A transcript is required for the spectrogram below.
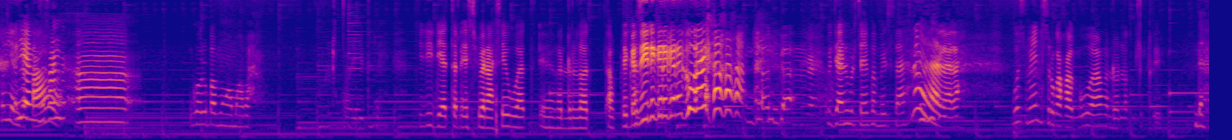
Lu jadi iya ketawa. misalkan gue lupa mau ngomong apa. Oh, gitu deh. Jadi dia terinspirasi buat ya, ngedownload aplikasi ini gara-gara gue. Enggak enggak. Jangan percaya pemirsa. Lah lah lah gue sebenarnya disuruh kakak gue ngedownload aplikasi dah.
